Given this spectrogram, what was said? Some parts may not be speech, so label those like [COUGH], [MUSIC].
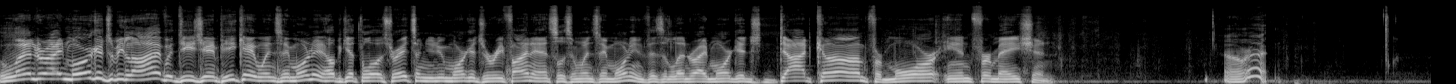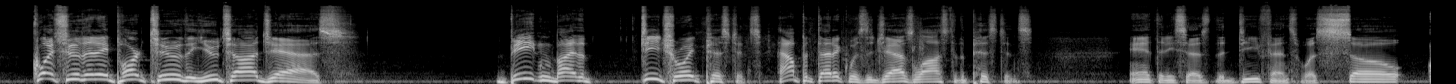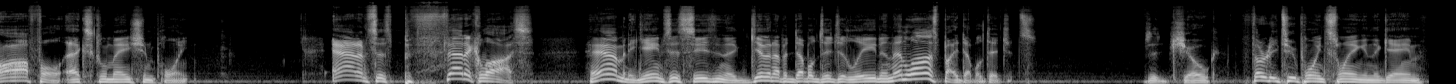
Lendrite Mortgage will be live with DJ and PK Wednesday morning to help you get the lowest rates on your new mortgage or refinance. Listen Wednesday morning. Visit lendritemortgage.com for more information. All right. Question of the day, part two the Utah Jazz. Beaten by the Detroit Pistons. How pathetic was the Jazz loss to the Pistons? Anthony says the defense was so awful! Exclamation point. Adam says pathetic loss. How many games this season they've given up a double digit lead and then lost by double digits? It was a joke. 32 point swing in the game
